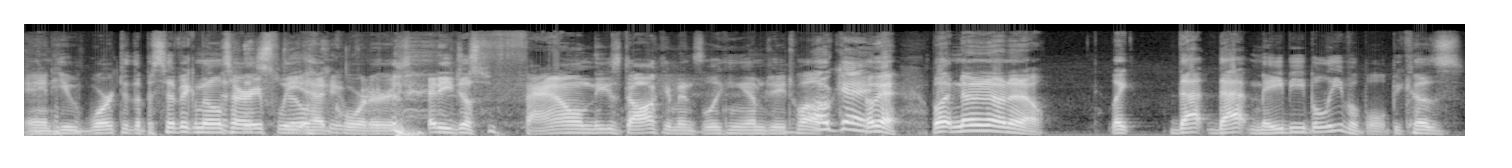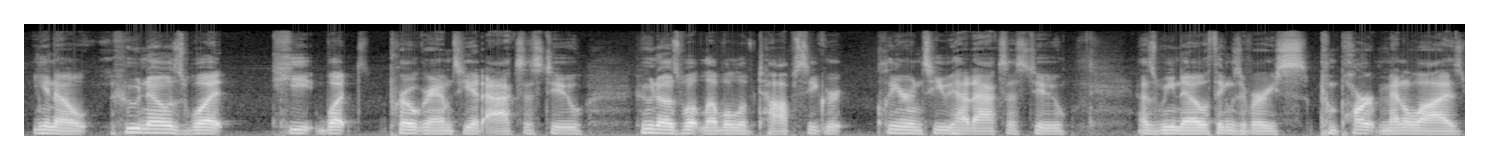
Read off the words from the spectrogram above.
and he worked at the Pacific Military Fleet headquarters, and he just found these documents leaking MJ12. Okay. okay, but no, no, no, no, no. Like that, that may be believable because you know who knows what he, what programs he had access to, who knows what level of top secret clearance he had access to. As we know, things are very compartmentalized,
